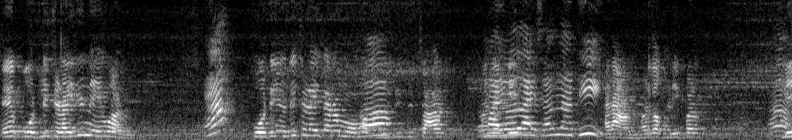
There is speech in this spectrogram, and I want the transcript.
બે પોટલી ચડાઈ ને એ વાળું. પોટલી નથી ચડાઈ તારા મોમાં? ભૂલી દીધી ચાર મારો લાયસન્સ નથી. અરે આંભળ તો ખરી પણ. બે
